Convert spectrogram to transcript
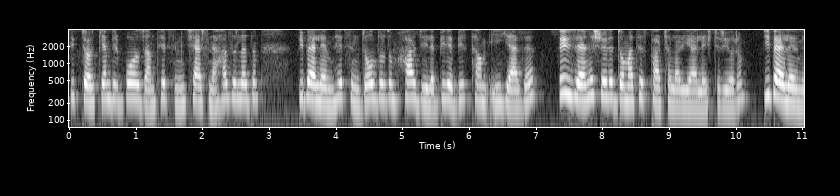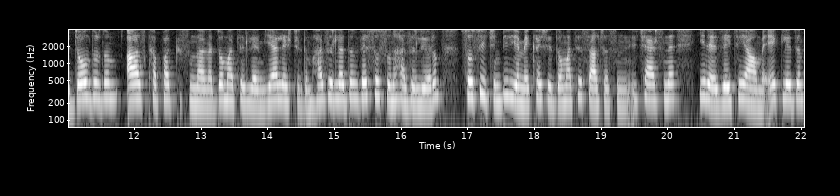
dikdörtgen bir borcam tepsimin içerisine hazırladım. Biberlerimin hepsini doldurdum. Harcı ile birebir tam iyi geldi. Ve üzerine şöyle domates parçaları yerleştiriyorum. Biberlerimi doldurdum. Ağız kapak kısımlarına domateslerimi yerleştirdim, hazırladım ve sosunu hazırlıyorum. Sosu için bir yemek kaşığı domates salçasının içerisine yine zeytinyağımı ekledim.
